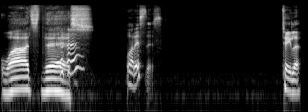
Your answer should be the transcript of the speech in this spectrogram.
what's this? what is this? Taylor.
